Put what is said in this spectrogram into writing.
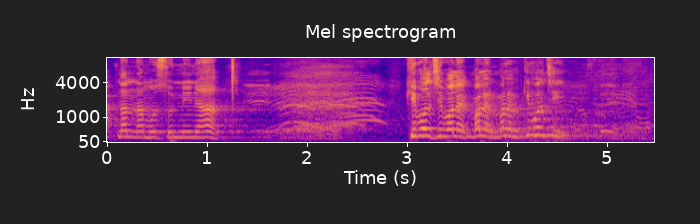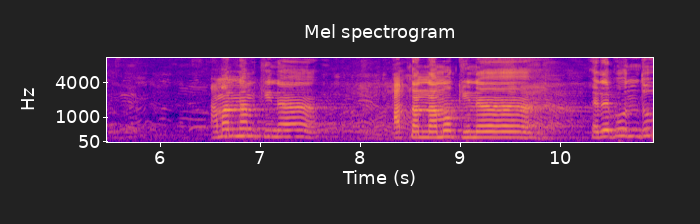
আপনার নাম সুন্নিনা কি বলছি বলেন বলেন বলেন কি বলছি আমার নাম কিনা আপনার নামও কিনা আরে বন্ধু,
